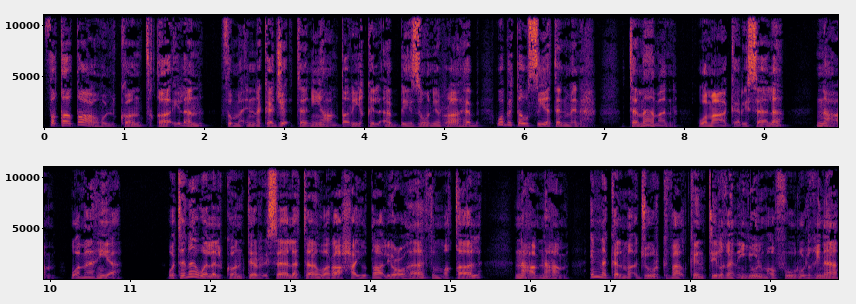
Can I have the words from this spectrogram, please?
فقاطعه الكونت قائلا ثم إنك جئتني عن طريق الأب زون الراهب وبتوصية منه. تماما. ومعك رسالة؟ نعم. وما هي؟ وتناول الكونت الرسالة وراح يطالعها ثم قال نعم نعم. إنك المأجور كفالكنتي الغني الموفور الغنى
